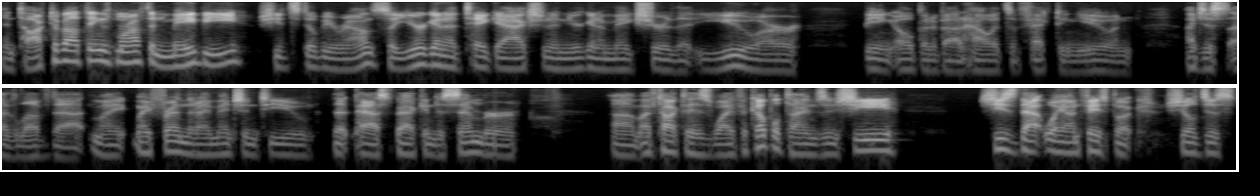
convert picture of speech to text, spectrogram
and talked about things more often maybe she'd still be around. So you're going to take action and you're going to make sure that you are being open about how it's affecting you and I just I love that. My my friend that I mentioned to you that passed back in December, um, I've talked to his wife a couple times, and she she's that way on Facebook. She'll just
